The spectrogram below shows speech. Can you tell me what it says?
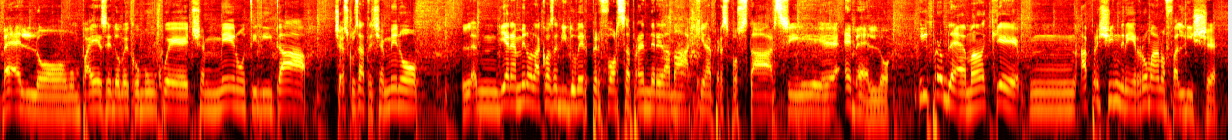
bello, un paese dove comunque c'è meno utilità, cioè scusate, c'è meno mm, viene a meno la cosa di dover per forza prendere la macchina per spostarsi, è bello. Il problema è che mh, mm, a prescindere il romano fallisce.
